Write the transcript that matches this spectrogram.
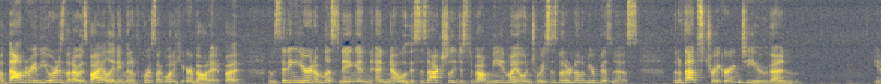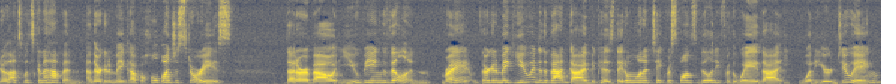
a boundary of yours that I was violating, then of course I'd want to hear about it. But I'm sitting here and I'm listening, and and no, this is actually just about me and my own choices that are none of your business. And if that's triggering to you, then you know that's what's going to happen, and they're going to make up a whole bunch of stories that are about you being the villain, right? They're going to make you into the bad guy because they don't want to take responsibility for the way that what you're doing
